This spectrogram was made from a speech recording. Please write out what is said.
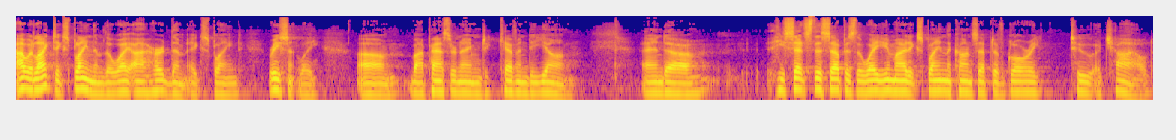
I would like to explain them the way I heard them explained recently um, by a pastor named Kevin DeYoung. And uh, he sets this up as the way you might explain the concept of glory to a child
